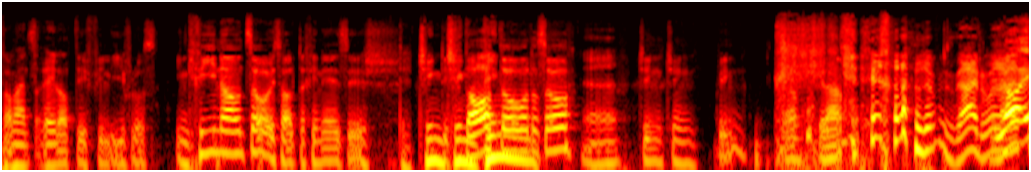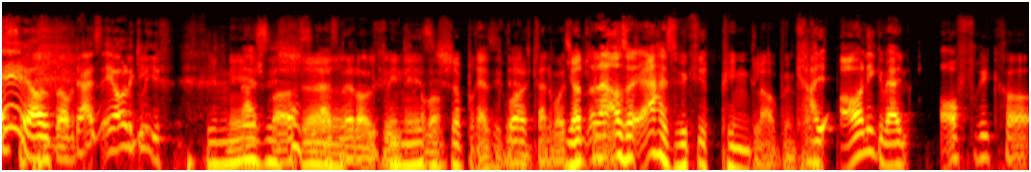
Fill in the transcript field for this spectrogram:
Da haben sie relativ viel Einfluss. In China und so ist halt der chinesische Der Ching Ching Diktator Ping. oder so. Ja. Ching Ching Ping. Ja, genau. ich habe noch etwas oder? ja, eh, Alter, aber die heißen eh alle gleich. Chinesischer, also nicht alle gleich, chinesischer Boah, Präsident. ich kenne mal Ja, nein, also er heißt wirklich Ping, glaube ich. Keine Ahnung, wer in Afrika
